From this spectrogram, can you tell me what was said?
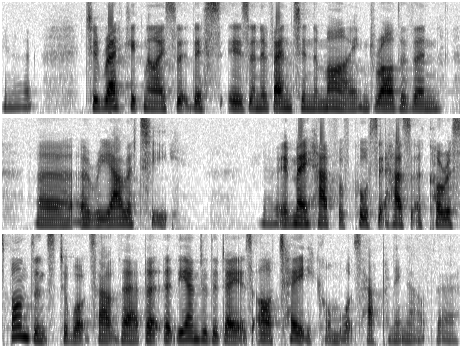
you know, to recognize that this is an event in the mind rather than uh, a reality. You know, it may have, of course, it has a correspondence to what's out there, but at the end of the day, it's our take on what's happening out there.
